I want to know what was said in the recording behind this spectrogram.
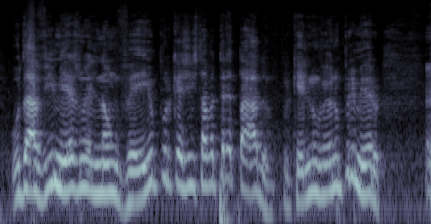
O Davi mesmo, ele não veio porque a gente tava tretado. Porque ele não veio no primeiro.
